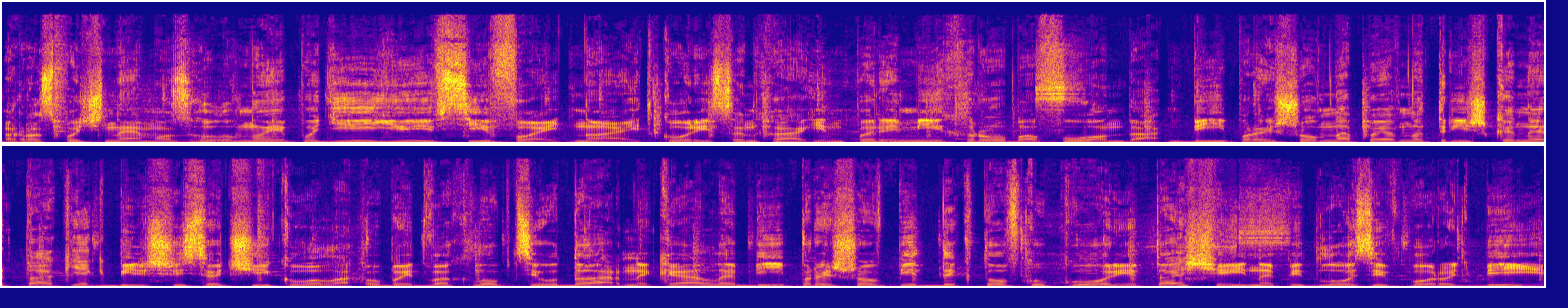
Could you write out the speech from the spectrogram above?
Розпочнемо з головної події UFC Fight Night. Корі Сенхаген переміг Роба Фонда. Бій пройшов, напевно, трішки не так, як більшість очікувала. Обидва хлопці ударники, але бій пройшов під диктовку Корі та ще й на підлозі в боротьбі.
